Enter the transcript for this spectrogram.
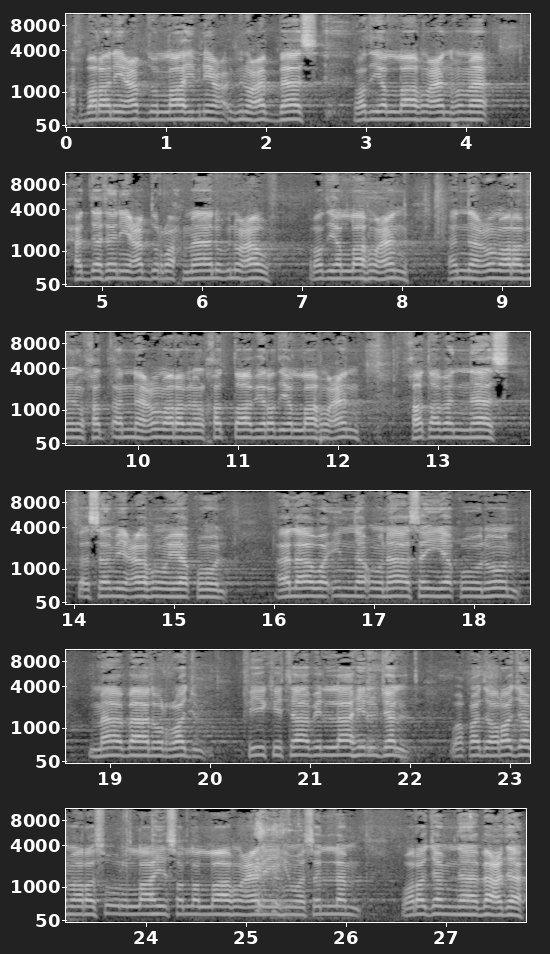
أخبرني عبد الله بن عباس رضي الله عنهما حدثني عبد الرحمن بن عوف رضي الله عنه أن عمر بن الخط أن عمر بن الخطاب رضي الله عنه خطب الناس فسمعه يقول ألا وإن أناسا يقولون ما بال الرجم في كتاب الله الجلد وقد رجم رسول الله صلى الله عليه وسلم ورجمنا بعده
